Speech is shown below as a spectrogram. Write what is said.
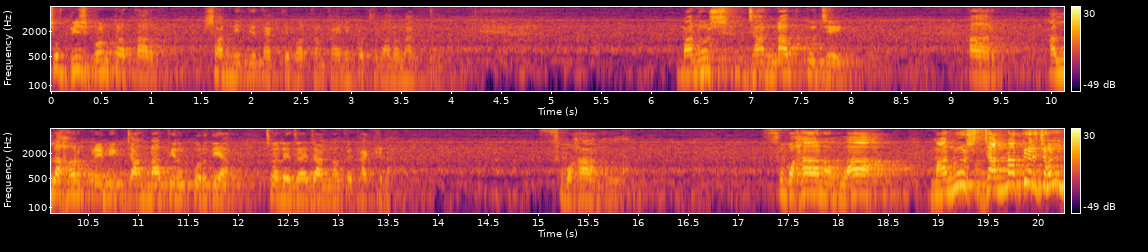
চব্বিশ ঘণ্টা তার সান্নিধ্যে থাকতে পারতাম তাহলে কত ভালো লাগতো। মানুষ জান্নাত খুঁজে। আর আল্লাহর প্রেমিক জান্নাতের উপর দিয়া চলে যায়, জান্নাতে থাকে না। সুবাহান আল্লাহ সুবাহান আল্লাহ মানুষ জান্নাতের জন্য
